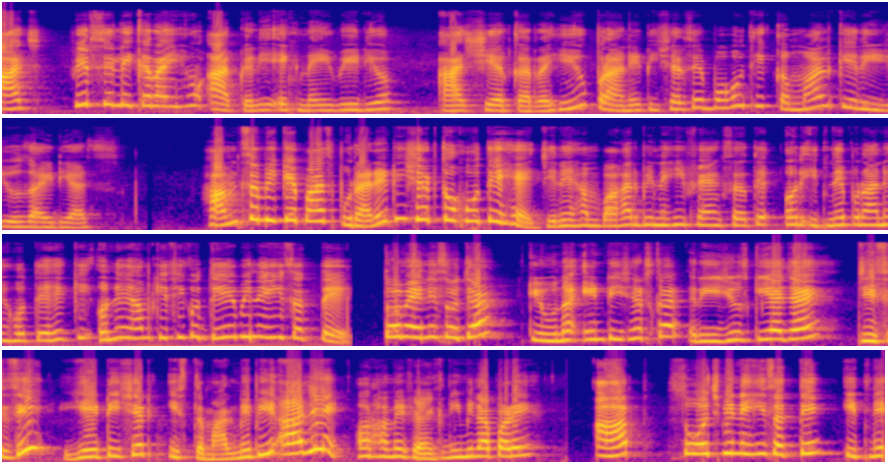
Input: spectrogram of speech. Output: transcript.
आज फिर से लेकर आई हूँ आपके लिए एक नई वीडियो। आज शेयर कर रही हूँ पुराने टी शर्ट से बहुत ही कमाल के रीयूज आइडियाज़ हम सभी के पास पुराने टी शर्ट तो होते हैं, जिन्हें हम बाहर भी नहीं फेंक सकते और इतने पुराने होते हैं कि उन्हें हम किसी को दे भी नहीं सकते। तो मैंने सोचा, क्यों ना इन टी शर्ट का रीयूज किया जाए, जिससे ये टी शर्ट इस्तेमाल में भी आ जाए और हमें फेंकनी भी ना पड़े। आप सोच भी नहीं सकते। इतने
